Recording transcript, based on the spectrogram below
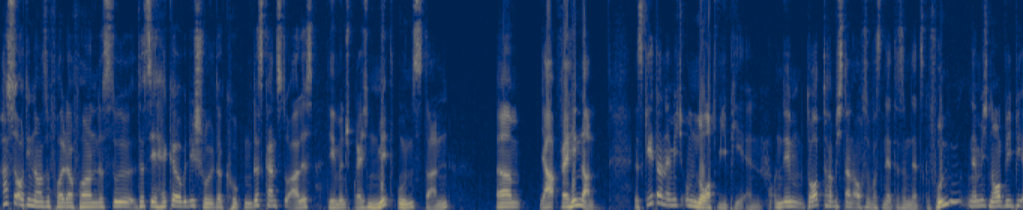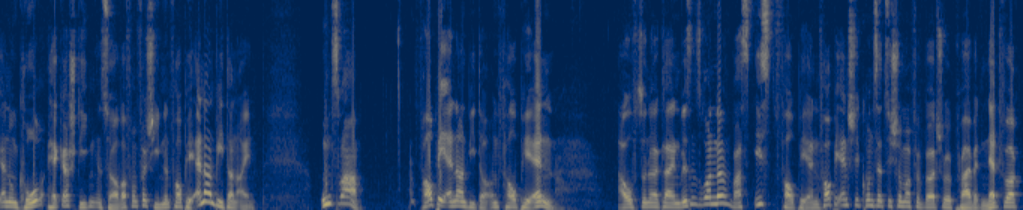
Hast du auch die Nase voll davon, dass du, dass die Hacker über die Schulter gucken? Das kannst du alles dementsprechend mit uns dann ähm, ja, verhindern. Es geht dann nämlich um NordVPN. Und dem, dort habe ich dann auch so was Nettes im Netz gefunden, nämlich NordVPN und Co. Hacker stiegen in Server von verschiedenen VPN-Anbietern ein. Und zwar VPN-Anbieter und VPN. Auf zu einer kleinen Wissensrunde. Was ist VPN? VPN steht grundsätzlich schon mal für Virtual Private Network,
